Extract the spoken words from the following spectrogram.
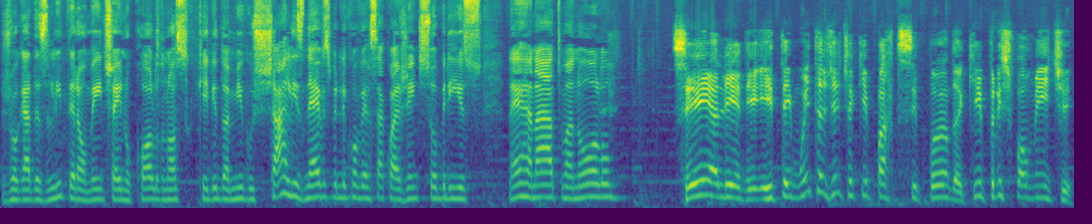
jogadas literalmente aí no colo do nosso querido amigo Charles Neves para ele conversar com a gente sobre isso. Né, Renato, Manolo? Sim, Aline, e tem muita gente aqui participando aqui, principalmente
